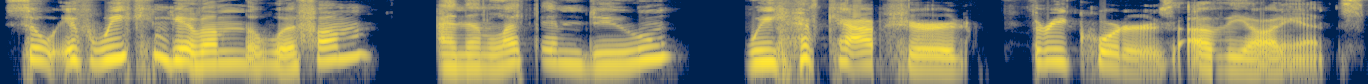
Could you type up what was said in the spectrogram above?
So if we can give them the WIFM and then let them do, we have captured three quarters of the audience.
